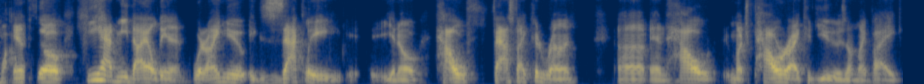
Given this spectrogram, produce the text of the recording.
Wow. And so he had me dialed in where I knew exactly, you know, how fast I could run uh, and how much power I could use on my bike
